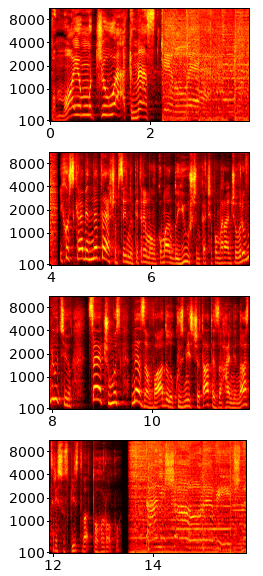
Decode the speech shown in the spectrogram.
По-моєму, чувак, нас кинули. І хоч Скрябін не те, щоб сильно підтримував команду Ющенка чи помаранчеву революцію, це чомусь не завадило Кузьмі читати загальний настрій суспільства того року. Та нічого не вічне,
